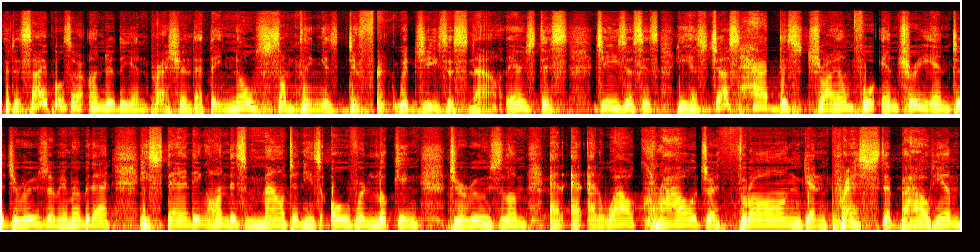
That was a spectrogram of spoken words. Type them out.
the disciples are under the impression that they know something is different with Jesus now. There's this, Jesus is, he has just had this triumphal entry into Jerusalem. Remember that? He's standing on this mountain. He's overlooking Jerusalem. And, and, and while crowds are thronged and pressed about him,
